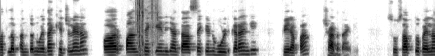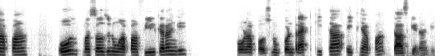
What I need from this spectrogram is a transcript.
ਮਤਲਬ ਅੰਦਰ ਨੂੰ ਇਦਾਂ ਖਿੱਚ ਲੈਣਾ ਔਰ 5 ਸੈਕਿੰਡ ਜਾਂ 10 ਸੈਕਿੰਡ ਹੋਲਡ ਕਰਾਂਗੇ ਫਿਰ ਆਪਾਂ ਛੱਡ ਦਾਂਗੇ। ਸੋ ਸਭ ਤੋਂ ਪਹਿਲਾਂ ਆਪਾਂ ਉਹ ਮਸਲਸ ਨੂੰ ਆਪਾਂ ਫੀਲ ਕਰਾਂਗੇ। ਹੁਣ ਆਪਾਂ ਉਸ ਨੂੰ ਕੰਟਰੈਕਟ ਕੀਤਾ, ਇੱਥੇ ਆਪਾਂ 10 ਗਿਣਾਂਗੇ।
